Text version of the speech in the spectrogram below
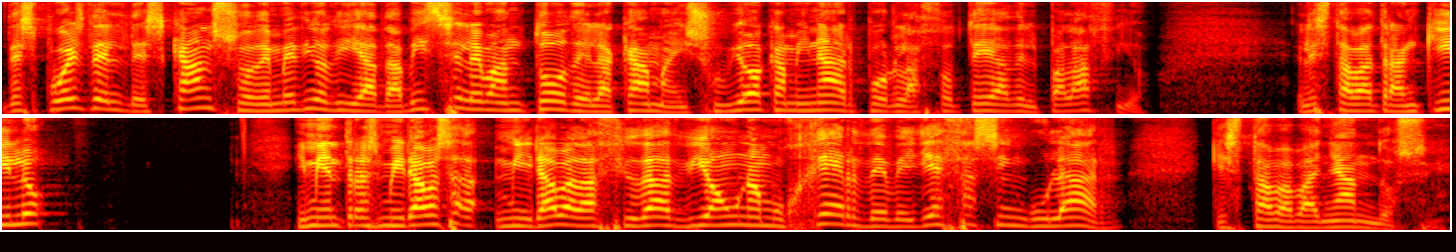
Después del descanso de mediodía, David se levantó de la cama y subió a caminar por la azotea del palacio. Él estaba tranquilo y mientras miraba, la ciudad vio a una mujer de belleza singular que estaba bañándose.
